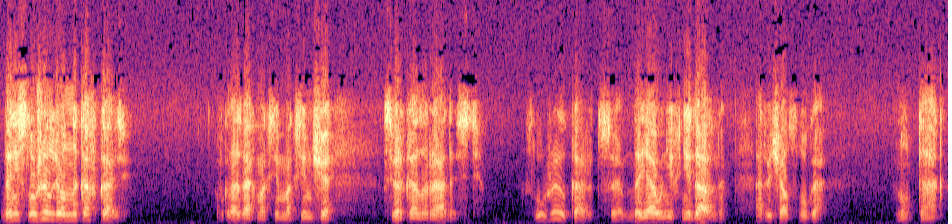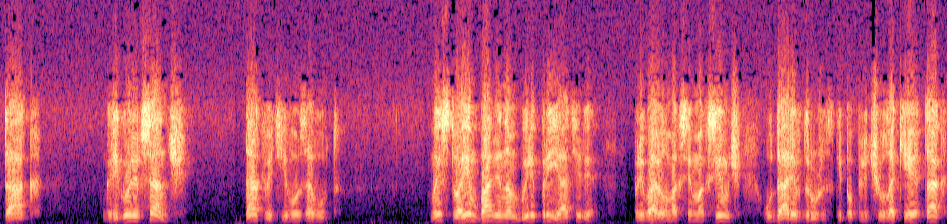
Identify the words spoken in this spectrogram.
Да не служил ли он на Кавказе?» В глазах Максима Максимовича сверкала радость. «Служил, кажется, да я у них недавно отвечал слуга. «Ну так, так. Григорий Александрович, так ведь его зовут. Мы с твоим барином были приятели», — прибавил Максим Максимович, ударив дружески по плечу лакея так,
